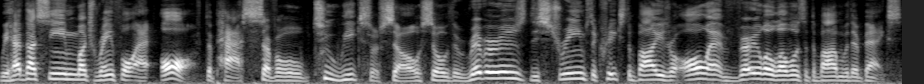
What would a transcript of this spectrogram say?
We have not seen much rainfall at all the past several two weeks or so. So the rivers, the streams, the creeks, the bayous are all at very low levels at the bottom of their banks.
